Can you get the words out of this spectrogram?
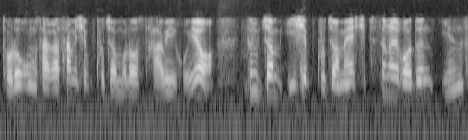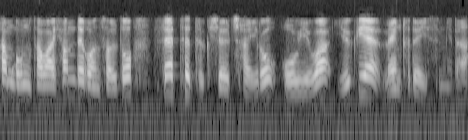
도로공사가 39점으로 4위고요. 승점 29점에 10승을 거둔 인삼공사와 현대건설도 세트 득실 차이로 5위와 6위에 랭크되어 있습니다.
